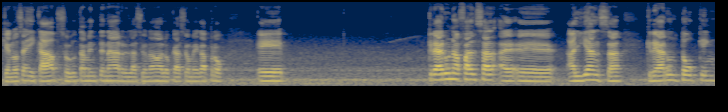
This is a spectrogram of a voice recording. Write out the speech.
que no se dedicaba absolutamente nada relacionado a lo que hace Omega Pro, eh, crear una falsa eh, eh, alianza, crear un token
